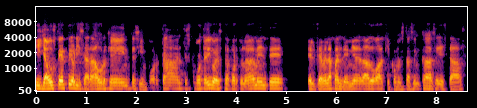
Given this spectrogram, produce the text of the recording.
y ya usted priorizará urgentes, importantes. Como te digo, desafortunadamente el tema de la pandemia ha dado a que como estás en casa y estás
